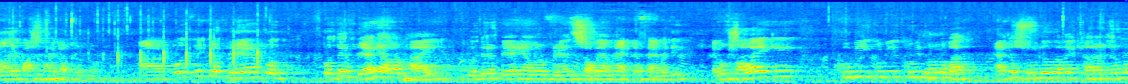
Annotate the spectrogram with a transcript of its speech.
আমাদের পাশে থাকার জন্য। আর প্রত্যেকটা প্লেয়ার প্রত্যেক প্লেয়ারই আমার ভাই প্রত্যেকটা প্লেয়ারই আমার ফ্রেন্ডস সবাই আমরা একটা ফ্যামিলি এবং সবাইকে খুবই খুবই খুবই ধন্যবাদ এত সুন্দরভাবে খেলার জন্য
